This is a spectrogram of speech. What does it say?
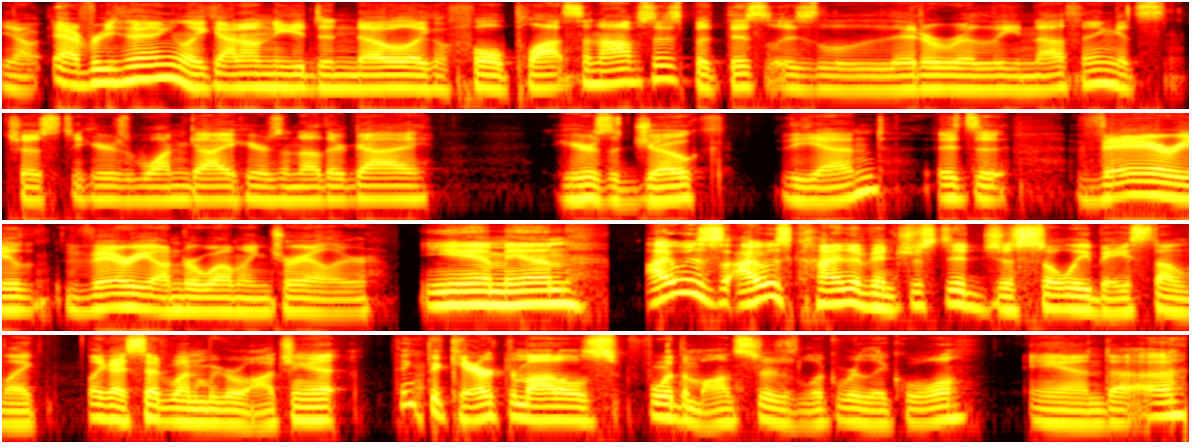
you know everything. Like I don't need to know like a full plot synopsis, but this is literally nothing. It's just here's one guy, here's another guy, here's a joke, the end. It's a very very underwhelming trailer. yeah, man. I was I was kind of interested just solely based on like like I said when we were watching it. I think the character models for the monsters look really cool, and uh,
